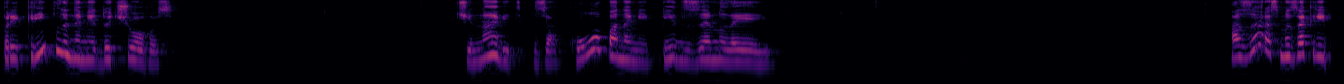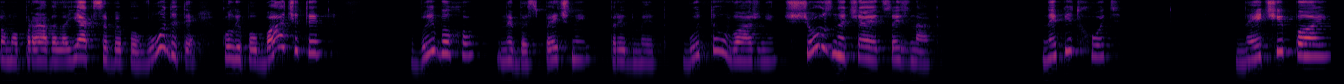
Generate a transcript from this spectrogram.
прикріпленими до чогось чи навіть закопаними під землею. А зараз ми закріпимо правила, як себе поводити, коли побачите вибухонебезпечний предмет. Будьте уважні, що означає цей знак? Не підходь, не чіпай.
